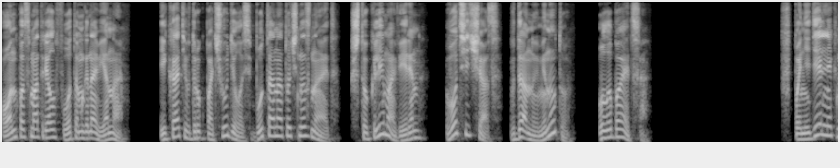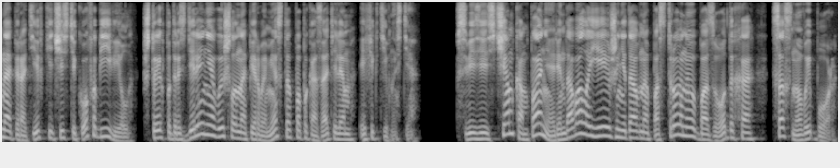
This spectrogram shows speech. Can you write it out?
Он посмотрел фото мгновенно, и Кате вдруг почудилось, будто она точно знает, что Клим Аверин вот сейчас, в данную минуту, улыбается. В понедельник на оперативке Чистяков объявил, что их подразделение вышло на первое место по показателям эффективности. В связи с чем компания арендовала ей уже недавно построенную базу отдыха «Сосновый бор».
